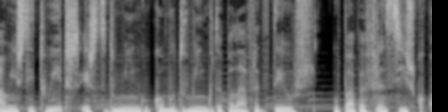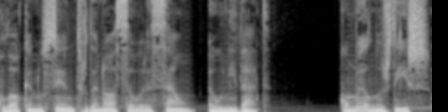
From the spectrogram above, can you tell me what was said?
Ao instituir este domingo como o domingo da Palavra de Deus, o Papa Francisco coloca no centro da nossa oração a unidade. Como ele nos diz,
